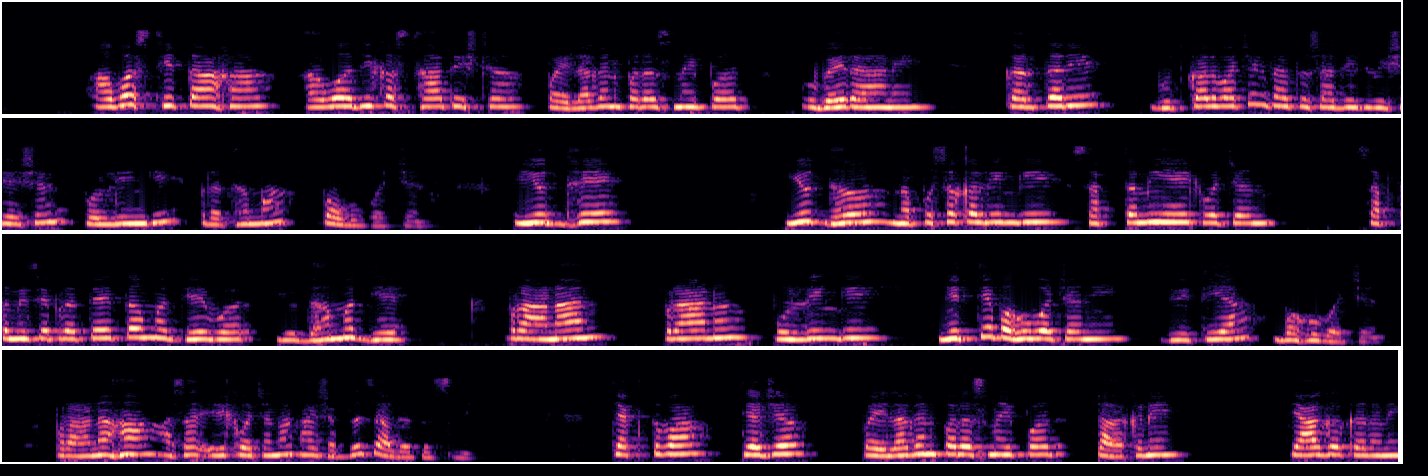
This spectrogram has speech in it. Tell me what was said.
अवस्थिता हा अवधिक स्थातिष्ठ पहिला गण पद उभे राहणे. कर्तरी भूतकालवाचक धातुसाधित विशेषण पुल्लिंगी प्रथमा बहुवचन. युद्धे युद्ध नपुसकलिंगी सप्तमी एक वचन सप्तमीचे प्रत्यय त मध्येवर युद्धामध्ये. प्राणान प्राण पुल्लिंगी नित्य बहुवचनी द्वितीया बहुवचन. प्राण हा असा एक वचनात हा शब्द चालतच नाही. त्यक्त्वा त्यज पहिलागण परस्मय पद टाकणे त्याग करणे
